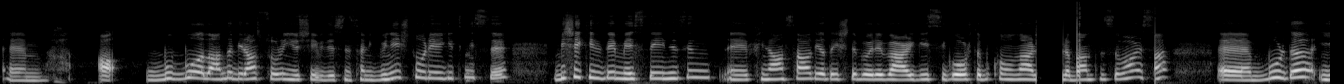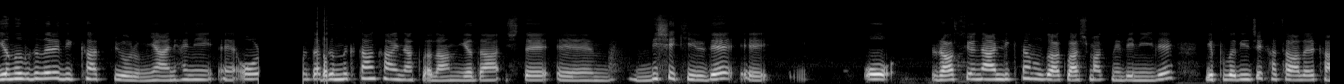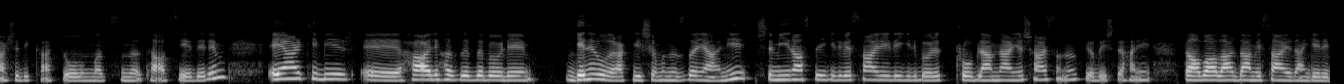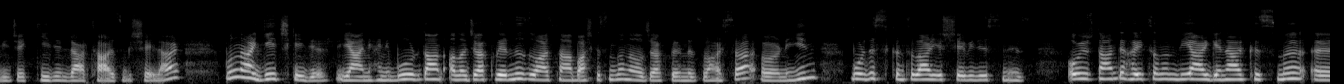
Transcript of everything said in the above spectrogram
bu, bu alanda biraz sorun yaşayabilirsiniz. Hani güneş de oraya gitmişse bir şekilde mesleğinizin e, finansal ya da işte böyle vergi, sigorta bu konularla bağlantısı varsa e, burada yanılgılara dikkat diyorum. Yani hani e, orada azınlıktan kaynaklanan ya da işte e, bir şekilde e, o rasyonellikten uzaklaşmak nedeniyle yapılabilecek hatalara karşı dikkatli olunmasını tavsiye ederim. Eğer ki bir e, hali hazırda böyle genel olarak yaşamınızda yani işte mirasla ilgili vesaireyle ilgili böyle problemler yaşarsanız ya da işte hani davalardan vesaireden gelebilecek gelirler tarzı bir şeyler. Bunlar geç gelir. Yani hani buradan alacaklarınız varsa, başkasından alacaklarınız varsa örneğin burada sıkıntılar yaşayabilirsiniz. O yüzden de haritanın diğer genel kısmı e,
